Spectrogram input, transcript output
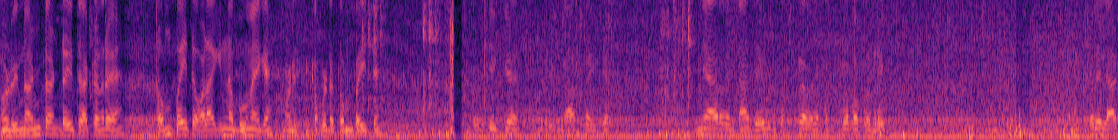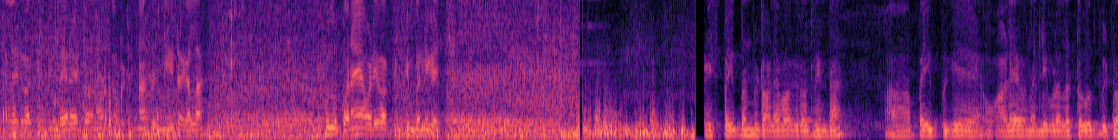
ನೋಡ್ರಿ, ಇನ್ನು ಅಂಟು ಅಂಟು ಐತೆ ಯಾಕಂದರೆ ತಂಪೈತೆ ಒಳಗಿನ್ನ ಭೂಮಿಗೆ. ನೋಡಿ, ಸಿಕ್ಕಾಪಟ್ಟೆ ತಂಪೈತೆ. ಸದ್ಯಕ್ಕೆ ನೋಡ್ರಿ, ಹಿಂಗೆ ಆಗ್ತೈತೆ. ಇನ್ನು ಯಾರು ದಯವಿಟ್ಟು ಸಬ್ಸ್ಕ್ರೈಬ್ ಎಲ್ಲ ಸಬ್ಸ್ಕ್ರೈಬ್ ಹಾಕೊಳ್ರಿ. ಬರೀ ಲ್ಯಾಟ್ರಲ್ ಲೈಟ್ ಸಿಗ್ತೀನಿ ಡೈರೆಕ್ಟು ಇನ್ನೊಂದು ಇನ್ನೊಂದ್ಸರಿ ನೀಟಾಗೆಲ್ಲ ಫುಲ್ ಕೊನೆ ಒಡೆಯುವಾಗ ಸಿಗ್ತೀನಿ ಬನ್ನಿ ಗೈಸ್ ಗೈಸ್ ಪೈಪ್ ಬಂದ್ಬಿಟ್ಟು ಹಳೆವಾಗಿರೋದ್ರಿಂದ ಪೈಪ್ಗೆ ಹಳೆ ನಲ್ಲಿಗಳೆಲ್ಲ ತೆಗೆದ್ಬಿಟ್ಟು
